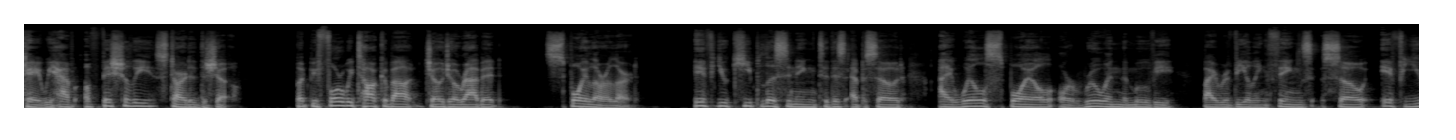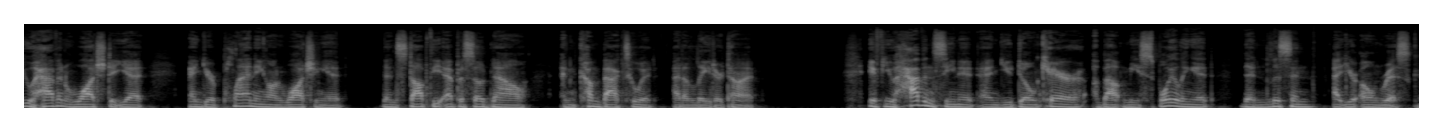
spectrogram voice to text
Okay, we have officially started the show. But before we talk about Jojo Rabbit, spoiler alert. If you keep listening to this episode, I will spoil or ruin the movie by revealing things. So if you haven't watched it yet and you're planning on watching it, then stop the episode now and come back to it at a later time. If you haven't seen it and you don't care about me spoiling it, then listen at your own risk.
